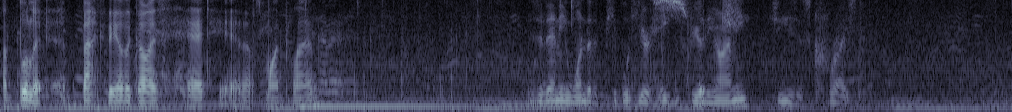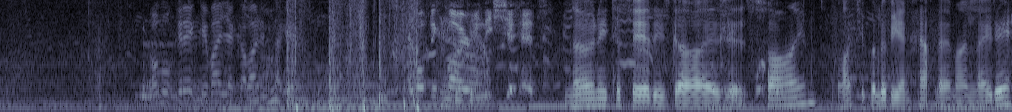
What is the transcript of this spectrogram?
Standing by. a bullet and back the other guy's head here. That's my plan. Is it any wonder that people here hate and fear the army? Jesus Christ. Opening fire on these shitheads. No need to fear these guys. It's fine. I like your Bolivian hat there, my lady.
